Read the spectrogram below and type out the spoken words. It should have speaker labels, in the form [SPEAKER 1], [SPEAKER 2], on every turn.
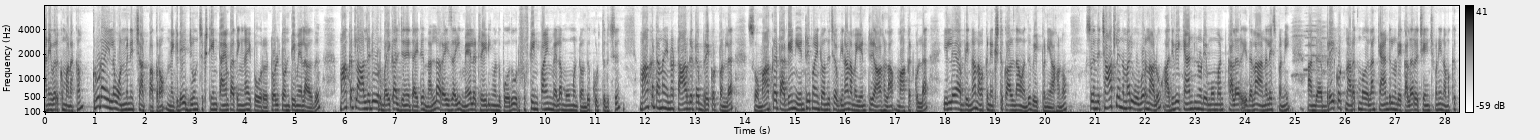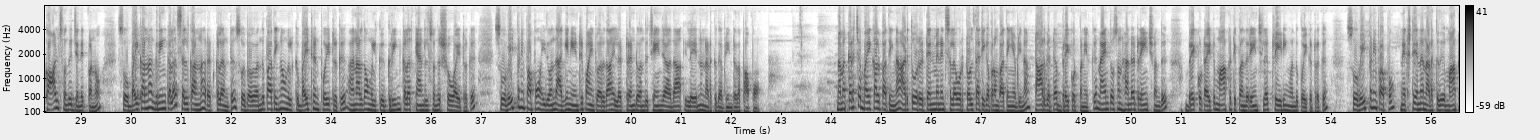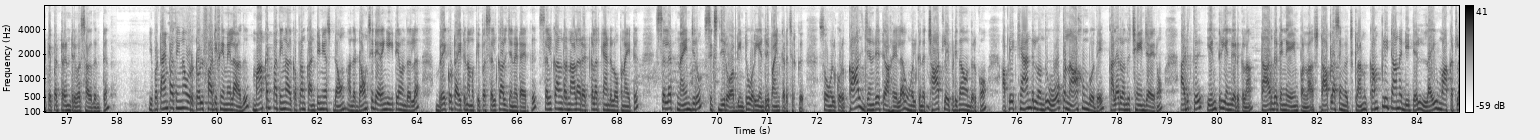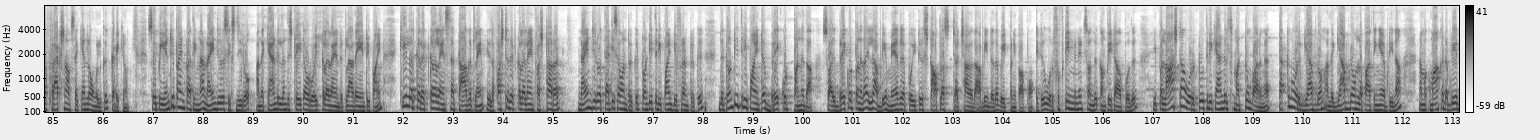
[SPEAKER 1] அனைவருக்கும் வணக்கம். Crude one minute chart பார்க்குறோம். இன்னைக்கு டே ஜூன் சிக்ஸ்டீன் டைம் பார்த்தீங்கன்னா இப்போ ஒரு டுவெல் டுவெண்ட்டி மேலே ஆகுது. மார்க்கெட்டில் ஆல்ரெடி ஒரு பைக்கால் ஜெனரேட் ஆகிட்டு நல்லா ரைஸ் ஆகி மேலே ட்ரேடிங் வந்து போகுது. ஒரு ஃபிஃப்டீன் பாயிண்ட் மேலே மூவ்மெண்ட் வந்து கொடுத்துருச்சு. மார்க்கெட் ஆனால் இன்னும் டார்கெட்டை பிரேக் அவுட் பண்ணல. So market again entry point வந்துச்சு அப்படின்னா நம்ம என்ட்ரி ஆகலாம் மார்க்கெட்டுக்குள்ளே இல்லை அப்படின்னா நமக்கு நெக்ஸ்ட் கால் தான் வந்து வெயிட் பண்ணி ஆகணும். ஸோ இந்த சார்ட்டில் இந்த மாதிரி ஒவ்வொரு நாளும் அதுவே கேண்டிலுடைய மூவ்மெண்ட் கலர் இதெல்லாம் அனலைஸ் பண்ணி அந்த பிரேக் அவுட் நடக்கும்போதெல்லாம் கேண்டிலுடைய கலரை சேஞ்ச் பண்ணி நமக்கு கால்ஸ் வந்து ஜென்ரேட் பண்ணும். ஸோ பை கால்னா க்ரீன் கலர் செல் கால்னா ரெட் கலர்ன்ட்டு ஸோ இப்போ வந்து பார்த்தீங்கன்னா உங்களுக்கு பை ட்ரெண்ட் போயிட்டுருக்கு. அதனால தான் உங்களுக்கு க்ரீன் கலர் கேண்டில்ஸ் வந்து ஷோ ஆகிட்டுருக்கு ஸோ வெயிட் பண்ணி பார்ப்போம். இது வந்து அகைன் என்ட்ரி பாயிண்ட் வருதா? இல்லை ட்ரெண்ட் வந்து சேஞ்ச் ஆகுதா? இல்லை என்ன நடக்குது அப்படின்றத பார்ப்போம். நம்ம கிடைச்ச பைக்கால் பார்த்தீங்கன்னா அடுத்து ஒரு டென் மினிட்ஸில் ஒரு டுவெல் தேர்ட்டிக்கு அப்புறம் பார்த்தீங்க அப்படின்னா டார்கெட்டை பிரேக் அவுட் பண்ணியிருக்கு. நைன் தௌசண்ட் ஹண்ட்ரட் ரேஞ்ச் வந்து பிரேக் அவுட் ஆகிட்டு மார்க்கெட் இப்போ அந்த ரேஞ்சில் ட்ரேடிங் வந்து போய்கிட்டு இருக்கு ஸோ வெயிட் பண்ணி பார்ப்போம். நெக்ஸ்ட் என்ன நடக்குது? மார்க்கெட் எப்போ ட்ரெண்ட் ரிவர்ஸ் ஆகுதுன்ட்டு. இப்போ டைம் பார்த்தீங்கன்னா ஒரு டுவெல் ஃபார்ட்டி ஃபைவ் மேலே ஆகுது. மார்க்கெட் பார்த்தீங்கன்னா அதுக்கப்புறம் கண்டினியூஸ் டவுன் அந்த டவுன் சைடு இறங்கிக்கிட்டே வந்ததில் பிரேக் அவுட் ஆகிட்டு நமக்கு இப்போ செல் கால் ஜெனரேட் ஆயிருக்கு. செல் கால்ன்றனால ரெட் கலர் கேண்டில் ஓப்பன் ஆகிட்டு sell at nine zero six zero அப்படின்ட்டு ஒரு என்ட்ரி பாயிண்ட் கிடச்சிருக்கு. ஸோ உங்களுக்கு ஒரு கால் ஜென்ரேட் ஆகையில் உங்களுக்கு இந்த சார்ட்டில் இப்படி தான் வந்திருக்கும். அப்படியே கேண்டில் வந்து ஓப்பன் ஆகும்போதே கலர் வந்து சேஞ்ச் ஆயிரும். அடுத்து என்ட்ரி எங்கே எடுக்கலாம்? டார்கெட் எங்கே எய்ம் பண்ணலாம்? ஸ்டாப் லாஸ் எங்கே வச்சுக்கலாம்னு கம்ப்ளீட்டான டீட்டெயில் லைவ் மார்க்கெட்டில் ஃப்ராக்ஷன் ஆஃப் செகண்டில் உங்களுக்கு கிடைக்கும். ஸோ இப்போ என்ட்ரி பாயிண்ட் பார்த்தீங்கன்னா நைன் ஜீரோ சிக்ஸ் ஜீரோ அந்த கேண்டில்லேருந்து ஸ்ட்ரெயிட்டாக ஒரு ஒயிட் கலர் லைன் இருக்குல்ல அதை என்ட்ரி பாயிண்ட் கீழே இருக்க ரெட் கலர் லைன்ஸ் தான் டார்கெட் லைன் இதில் first red colour line first target nine zero thirty seven இருக்குது டுவெண்ட்டி த்ரீ பாயிண்ட் டிஃப்ரெண்ட் இருக்குது இந்த டுவெண்ட்டி த்ரீ பாயிண்ட்டை பிரேக் அவுட் பண்ணுதா? ஸோ அது பிரேக் அவுட் பண்ணுதா? இல்லை அப்படியே மேலே போயிட்டு ஸ்டாப்லாஸ் டச் ஆகுதா? அப்படின்றத வெயிட் பண்ணி பார்ப்போம். இது ஒரு ஃபிஃப்டீன் மினிட்ஸ் வந்து கம்ப்ளீட் ஆக போகுது. இப்போ லாஸ்ட்டாக ஒரு டூ த்ரீ கேண்டில்ஸ் மட்டும் பாருங்கள் டக்குன்னு ஒரு கேப் டவுன் அந்த கேப் டவுனில் பார்த்தீங்க அப்படின்னா நமக்கு மார்க்கெட் அப்படியே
